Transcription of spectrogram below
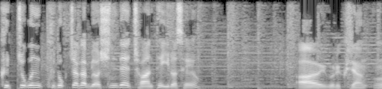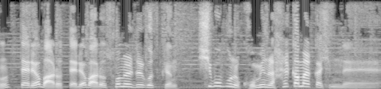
그쪽은 구독자가 몇인데 저한테 이러세요? 아이고 우리 그냥 어? 때려 마로 때려 마로 손을 들고 그냥 15분을 고민을 할까 말까 싶네.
